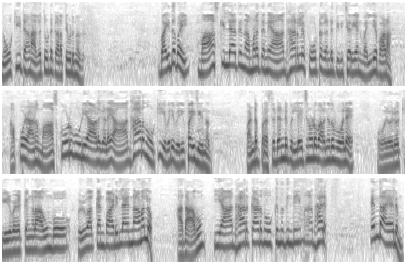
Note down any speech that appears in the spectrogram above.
നോക്കിയിട്ടാണ് അകത്തോട്ട് കടത്തിവിടുന്നത്. ബൈ മാസ്ക് ഇല്ലാത്ത നമ്മളെ തന്നെ ആധാറിലെ ഫോട്ടോ കണ്ട് തിരിച്ചറിയാൻ വലിയ പാടാ. അപ്പോഴാണ് മാസ്കോട് കൂടിയ ആളുകളെ ആധാർ നോക്കി ഇവർ വെരിഫൈ ചെയ്യുന്നത്. പണ്ട് പ്രസിഡന്റ് പിള്ളേച്ചിനോട് പറഞ്ഞതുപോലെ ഓരോരോ കീഴ്വഴക്കങ്ങളാവുമ്പോ ഒഴിവാക്കാൻ പാടില്ല എന്നാണല്ലോ. അതാവും ഈ ആധാർ കാർഡ് നോക്കുന്നതിന്റെയും ആധാരം. എന്തായാലും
